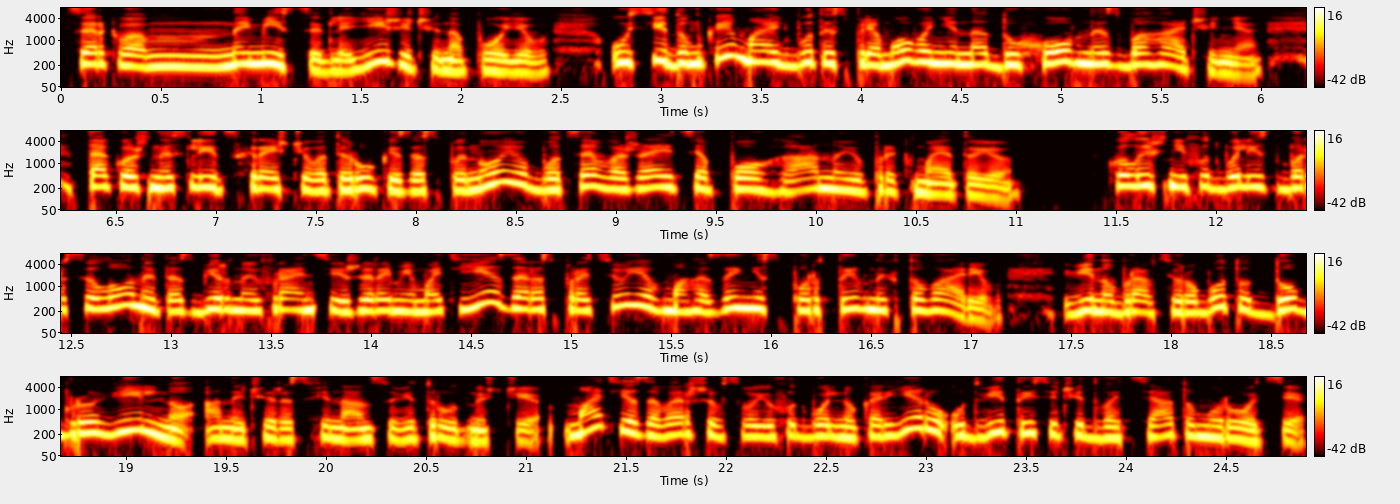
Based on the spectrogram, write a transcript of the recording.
Церква не місце для їжі чи напоїв. Усі думки мають бути спрямовані на духовне збагачення. Також не слід схрещувати руки за спиною, бо це вважається поганою прикметою. Колишній футболіст Барселони та збірної Франції Жеремі Матьє зараз працює в магазині спортивних товарів. Він обрав цю роботу добровільно, а не через фінансові труднощі. Матьє завершив свою футбольну кар'єру у 2020 році.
